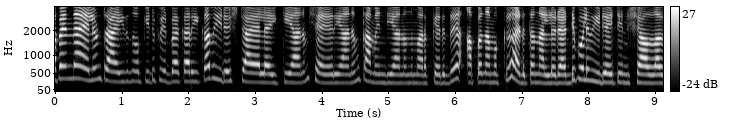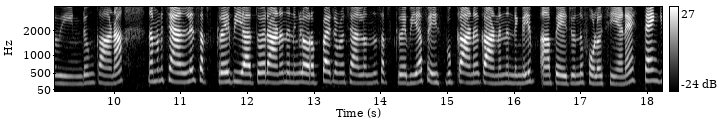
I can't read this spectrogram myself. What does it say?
അപ്പോൾ എന്തായാലും ട്രൈ ചെയ്ത് നോക്കിയിട്ട് ഫീഡ്ബാക്ക് അറിയിക്കുക. വീഡിയോ ഇഷ്ടമായാൽ ലൈക്ക് ചെയ്യാനും ഷെയർ ചെയ്യാനും കമന്റ് ചെയ്യാനും ഒന്നും മറക്കരുത്. അപ്പോൾ നമുക്ക് അടുത്ത നല്ലൊരു അടിപൊളി വീഡിയോ ആയിട്ട് ഇൻഷാല്ല വീണ്ടും കാണാം. നമ്മുടെ ചാനൽ സബ്സ്ക്രൈബ് ചെയ്യാത്തവരാണെന്നുണ്ടെങ്കിൽ ഉറപ്പായിട്ട് നമ്മുടെ ചാനൽ ഒന്ന് സബ്സ്ക്രൈബ് ചെയ്യുക. ഫേസ്ബുക്കാണ് കാണുന്നുണ്ടെങ്കിൽ ആ പേജ് ഒന്ന് ഫോളോ ചെയ്യണേ. താങ്ക്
